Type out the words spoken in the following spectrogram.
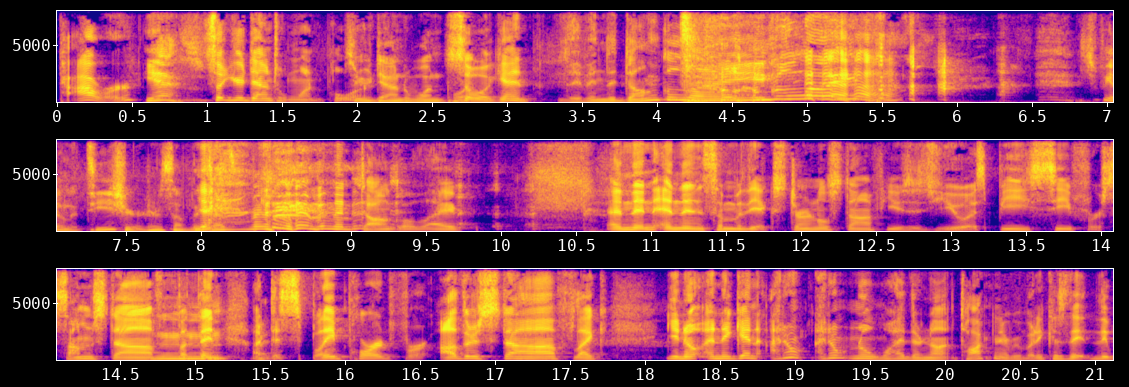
power. Yes. So you're down to one port. so you're down to one port. So, again, live in the dongle life. Dongle life. it should be on a T-shirt or something. That's very, living the dongle life. And then and then some of the external stuff uses USB C for some stuff, but then Mm-hmm. a display port for other stuff. Like you know, and again, I don't I don't know why they're not talking to everybody because they, they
